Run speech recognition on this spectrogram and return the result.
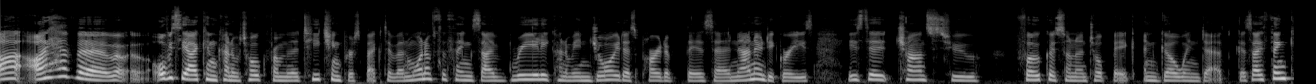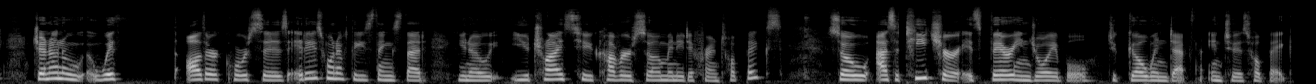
I have a, obviously I can kind of talk from the teaching perspective, and one of the things I've really kind of enjoyed as part of this uh, nano degrees is the chance to focus on a topic and go in depth. Because I think generally with other courses, it is one of these things that, you know, you try to cover so many different topics. So as a teacher, it's very enjoyable to go in depth into a topic.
